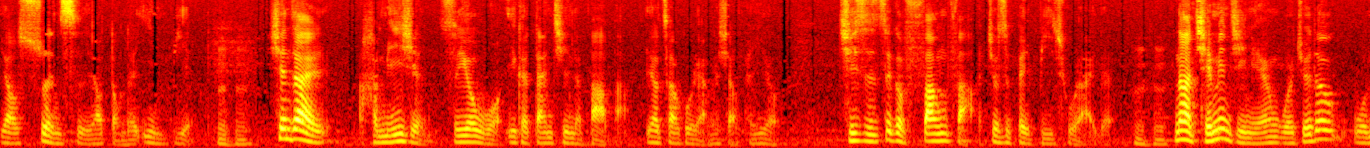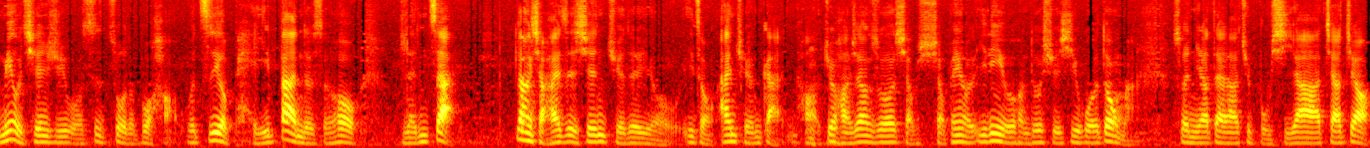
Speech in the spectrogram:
要顺势，要懂得应变。嗯哼，现在很明显，只有我一个单亲的爸爸要照顾两个小朋友。其实这个方法就是被逼出来的。嗯哼。那前面几年，我觉得我没有谦虚，我是做的不好。我只有陪伴的时候，人在，让小孩子先觉得有一种安全感。好，就好像说小小朋友一定有很多学习活动嘛，所以你要带他去补习啊、家教。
